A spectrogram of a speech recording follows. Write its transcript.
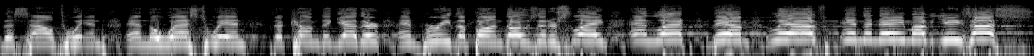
the south wind, and the west wind to come together and breathe upon those that are slain and let them live in the name of Jesus.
